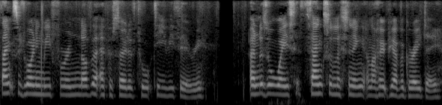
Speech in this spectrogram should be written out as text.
thanks for joining me for another episode of Talk TV Theory. And as always, thanks for listening, and I hope you have a great day.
